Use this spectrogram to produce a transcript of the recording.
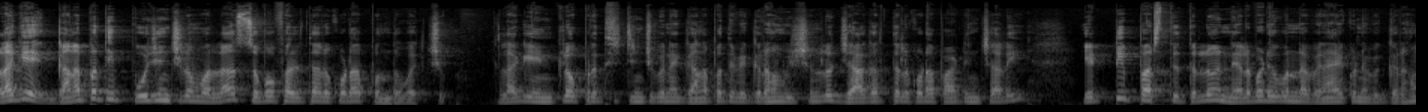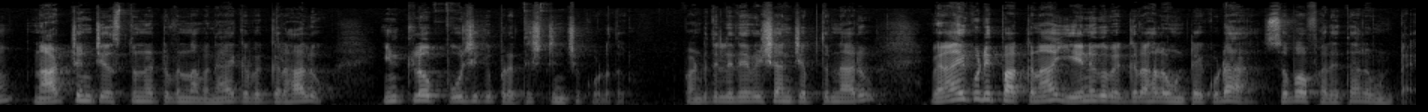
అలాగే గణపతి పూజించడం వల్ల శుభ ఫలితాలు కూడా పొందవచ్చు. అలాగే ఇంట్లో ప్రతిష్ఠించుకునే గణపతి విగ్రహం విషయంలో జాగ్రత్తలు కూడా పాటించాలి. ఎట్టి పరిస్థితుల్లో నిలబడి ఉన్న వినాయకుని విగ్రహం నాట్యం చేస్తున్నట్టు ఉన్న వినాయక విగ్రహాలు ఇంట్లో పూజకి ప్రతిష్ఠించకూడదు. పండితులు ఇదే విషయాన్ని చెప్తున్నారు. వినాయకుడి పక్కన ఏనుగు విగ్రహాలు ఉంటే కూడా శుభ ఫలితాలు ఉంటాయి.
